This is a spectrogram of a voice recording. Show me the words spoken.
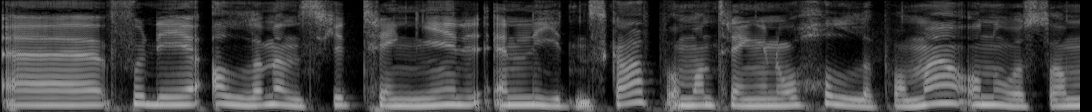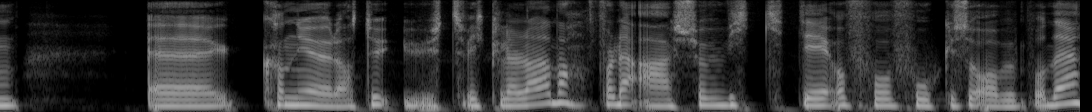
Eh, fordi alle mennesker trenger en lidenskap, og man trenger noe å holde på med, og noe som eh, kan gjøre at du utvikler deg. Da. For det er så viktig å få fokuset over på det.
